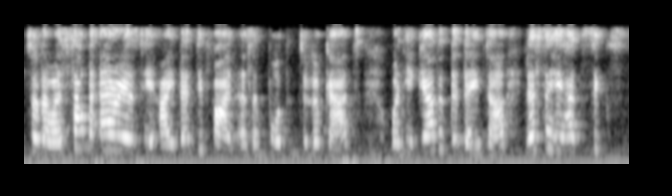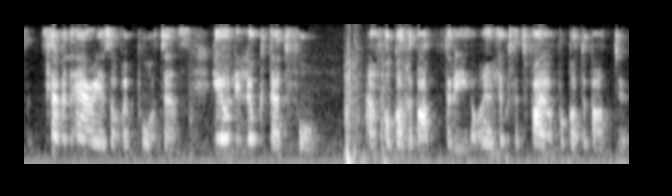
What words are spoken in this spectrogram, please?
So there were some areas he identified as important to look at. When he gathered the data, let's say he had six, seven areas of importance, he only looked at four and forgot about three, or he looked at five and forgot about two.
